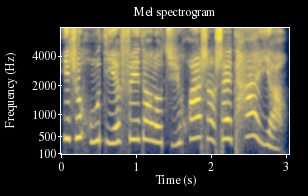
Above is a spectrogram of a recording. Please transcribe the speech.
一只蝴蝶飞到了菊花上晒太阳。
